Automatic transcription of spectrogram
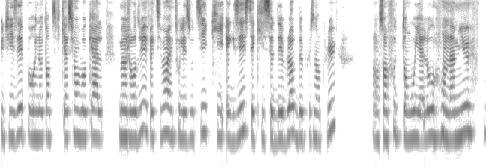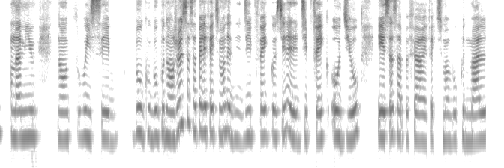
utilisé pour une authentification vocale. Mais aujourd'hui, effectivement, avec tous les outils qui existent et qui se développent de plus en plus, on s'en fout de ton oui allô, on a mieux, on a mieux. Donc oui, c'est beaucoup, beaucoup d'enjeux. Ça s'appelle effectivement des deepfakes aussi, des deepfakes audio. Et ça, ça peut faire effectivement beaucoup de mal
